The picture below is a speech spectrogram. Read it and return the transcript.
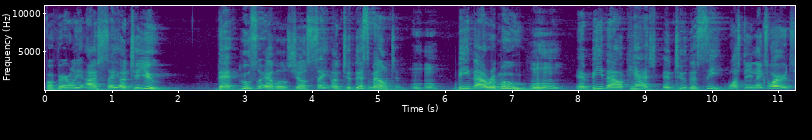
For verily I say unto you, that whosoever shall say unto this mountain, mm-hmm. Be thou removed, mm-hmm. and be thou cast into the sea. Watch the next words.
